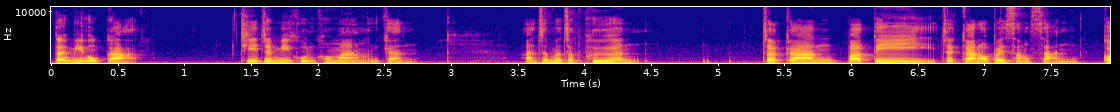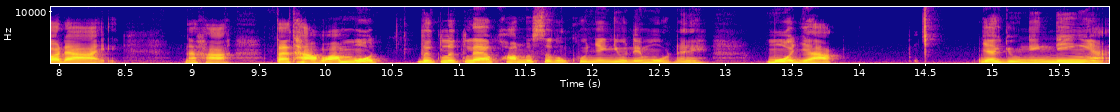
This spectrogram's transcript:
แต่มีโอกาสที่จะมีคนเข้ามาเหมือนกัน อาจจะมาจากเพื่อน จากการปาร์ตี้ จากการออกไปสังสรรค์ก็ได้นะคะ แต่ถามว่าโหมดลึกๆ แล้วความรู้สึกของคุณยังอยู่ในโหมดไหน โหมดอยากอยากอยู่นิ่งๆอะ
